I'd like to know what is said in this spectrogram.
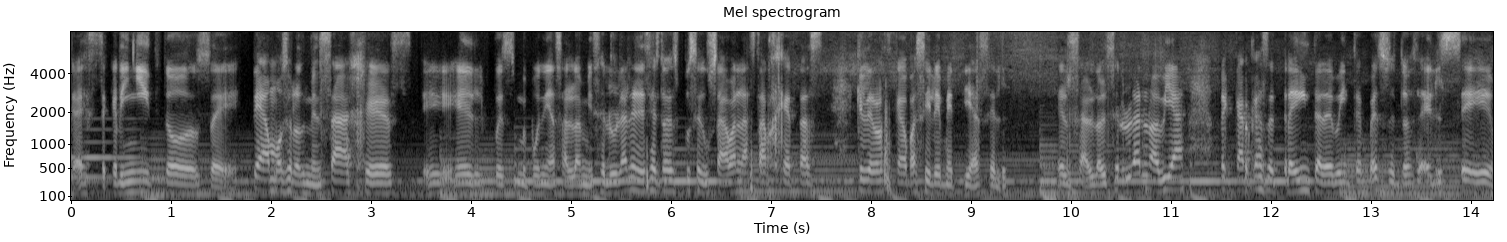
este, cariñitos, eh, te amo los mensajes. Eh, él, pues, me ponía saldo a mi celular. En ese entonces, pues, se usaban las tarjetas que le rascabas y le metías el, el saldo al celular. No había recargas de 30, de 20 pesos. Entonces, él se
